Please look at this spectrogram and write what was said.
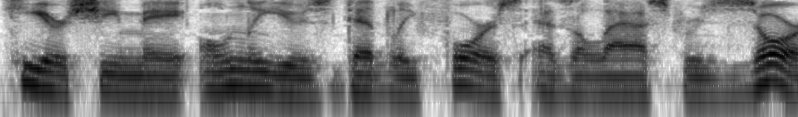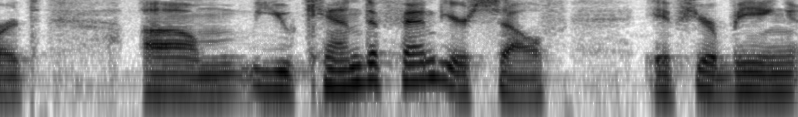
he or she may only use deadly force as a last resort. Um, you can defend yourself if you're being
